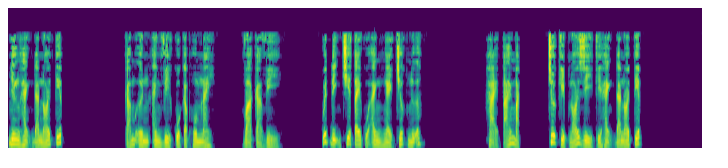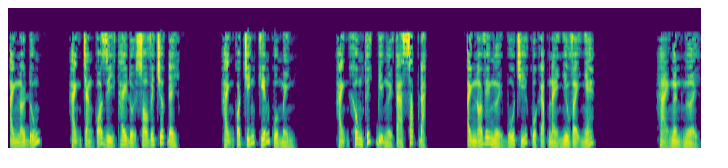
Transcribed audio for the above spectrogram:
Nhưng Hạnh đã nói tiếp. Cảm ơn anh vì cuộc gặp hôm nay, và cả vì quyết định chia tay của anh ngày trước nữa. Hải tái mặt, chưa kịp nói gì thì Hạnh đã nói tiếp. Anh nói đúng, Hạnh chẳng có gì thay đổi so với trước đây. Hạnh có chính kiến của mình. Hạnh không thích bị người ta sắp đặt. Anh nói với người bố trí cuộc gặp này như vậy nhé. Hải ngẩn người,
